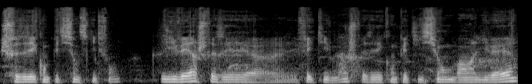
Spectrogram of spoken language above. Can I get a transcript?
Je faisais des compétitions de ski de fond. L'hiver, je faisais euh, effectivement, je faisais des compétitions pendant l'hiver.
